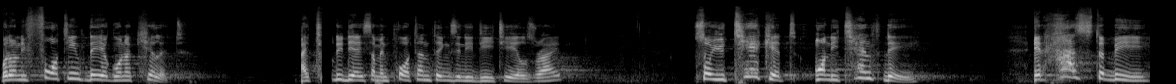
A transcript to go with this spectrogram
But on the 14th day, you're going to kill it. I told you there are some important things in the details, right? So you take it on the 10th day. It has to be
